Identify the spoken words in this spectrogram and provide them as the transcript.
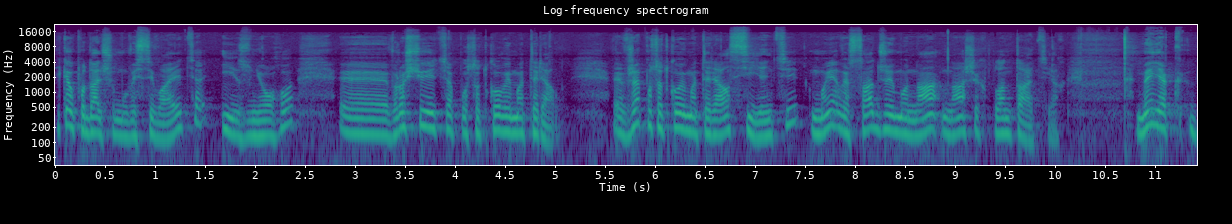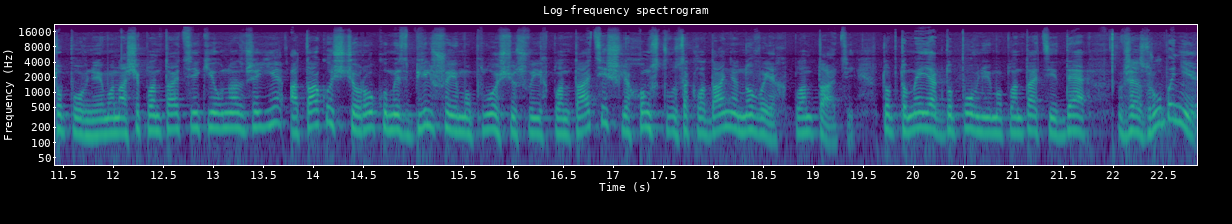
яке в подальшому висівається, і з нього е, вирощується посадковий матеріал. Е, Вже посадковий матеріал, сіянці, ми висаджуємо на наших плантаціях. Ми як доповнюємо наші плантації, які у нас вже є, а також щороку ми збільшуємо площу своїх плантацій шляхом закладання нових плантацій. Тобто ми як доповнюємо плантації, де вже зрубані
